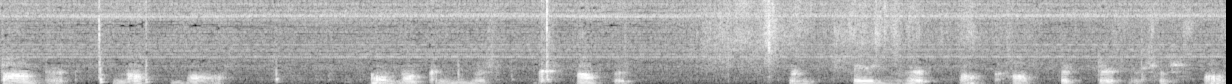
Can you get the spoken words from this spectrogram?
dollar, not more. Or knocking this carpet and seeing this book of the dead is small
